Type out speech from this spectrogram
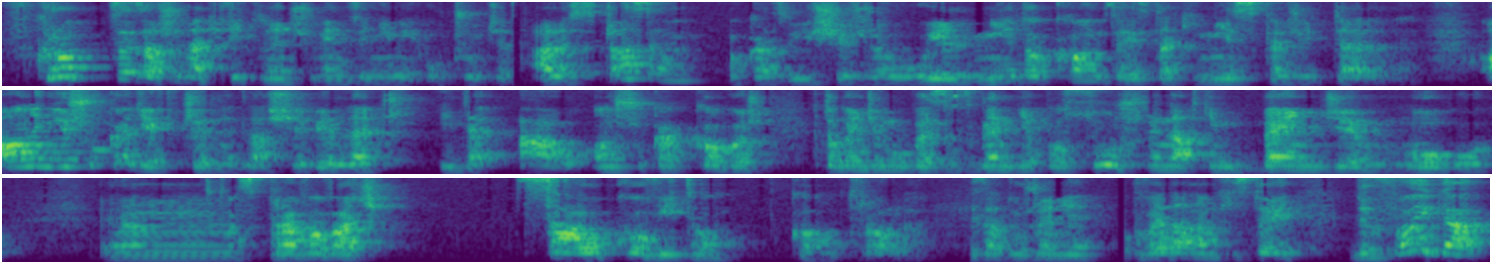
Wkrótce zaczyna kwitnąć między nimi uczucie, ale z czasem okazuje się, że Will nie do końca jest taki nieskazitelny. On nie szuka dziewczyny dla siebie, lecz ideału. On szuka kogoś, kto będzie mu bezwzględnie posłuszny, nad kim będzie mógł sprawować całkowitą kontrolę. Zadłużenie opowiada nam historię dwojga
